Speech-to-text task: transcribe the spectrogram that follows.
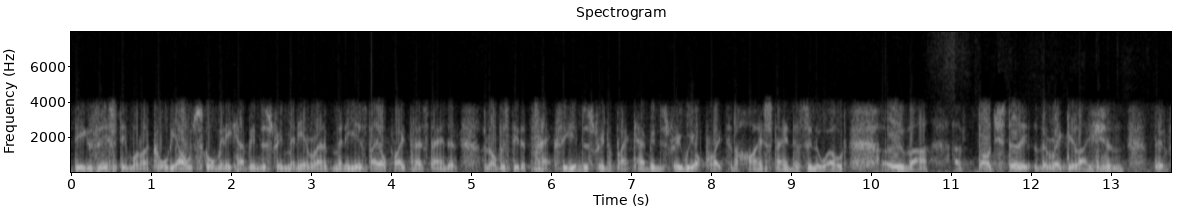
They exist in what I call the old school minicab industry. Many around many years. They operate to that standard. And obviously, the taxi industry, the black cab industry, we operate to the highest standards in the world. Uber have dodged the, the regulation. They've,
